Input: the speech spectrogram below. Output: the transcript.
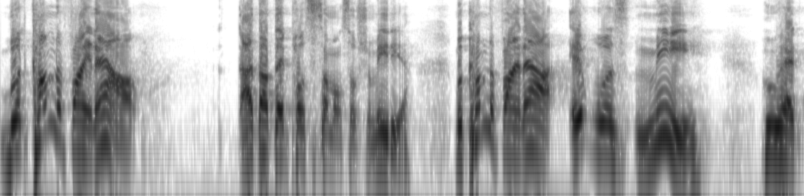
But come to find out, I thought they posted something on social media. But come to find out, it was me who had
